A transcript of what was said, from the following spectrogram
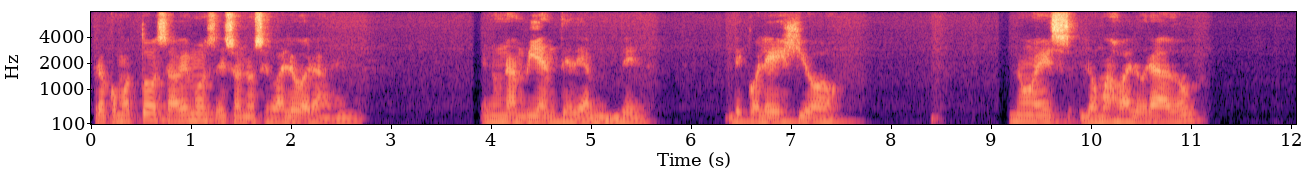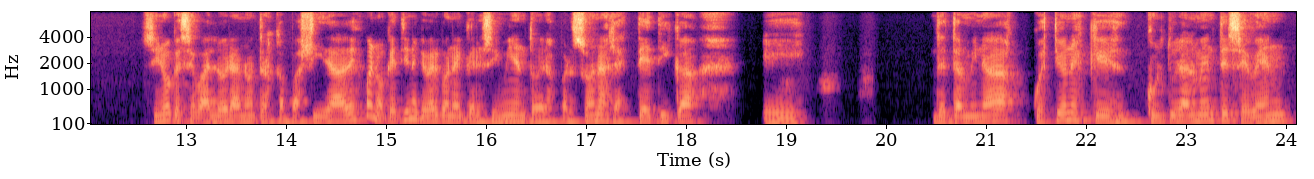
Pero como todos sabemos, eso no se valora en, un ambiente de, de colegio. No es lo más valorado sino que se valoran otras capacidades, bueno, que tiene que ver con el crecimiento de las personas, la estética, eh, determinadas cuestiones que culturalmente se ven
